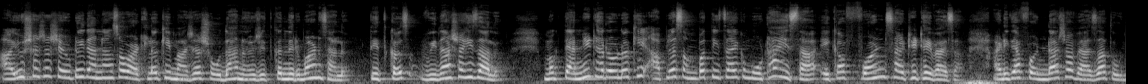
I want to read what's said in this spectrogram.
आयुष्याच्या शेवटी त्यांना असं वाटलं की माझ्या शोधानं जितकं निर्माण झालं तितकंच विनाशही झालं. मग त्यांनी ठरवलं की आपल्या संपत्तीचा एक मोठा हिस्सा एका फंडसाठी ठेवायचा आणि त्या फंडाच्या व्याजातून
